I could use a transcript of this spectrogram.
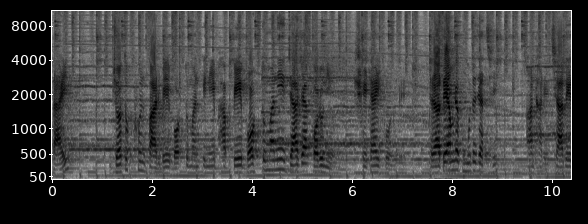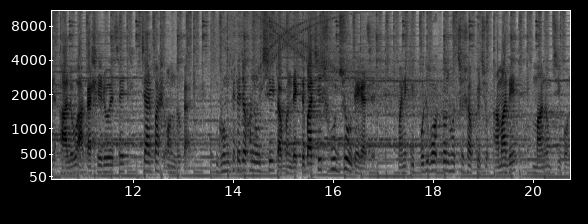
তাই যতক্ষণ পারবে বর্তমানকে নিয়ে ভাববে, বর্তমানে যা যা করণীয় সেটাই করবে। রাতে আমরা ঘুমোতে যাচ্ছি। আধারে, চাঁদের আলো আকাশে রয়েছে, চারপাশ অন্ধকার। ঘুম থেকে যখন উঠছি, তখন দেখতে পাচ্ছি সূর্য উঠে গেছে। মানে কি পরিবর্তন হচ্ছে সব কিছু আমাদের মানব জীবন।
